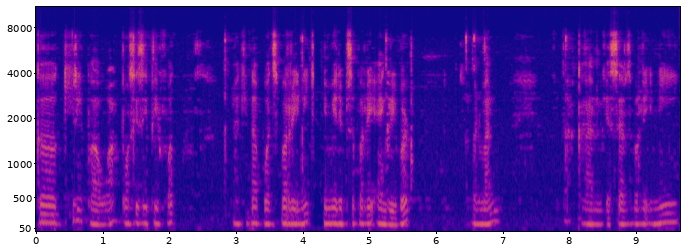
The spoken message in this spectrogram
ke kiri bawah posisi pivot. Nah kita buat seperti ini jadi mirip seperti Angry Bird. Teman-teman kita akan geser seperti ini.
